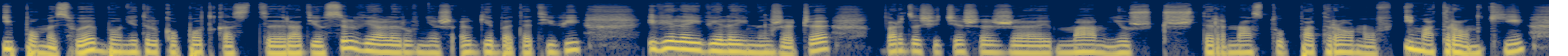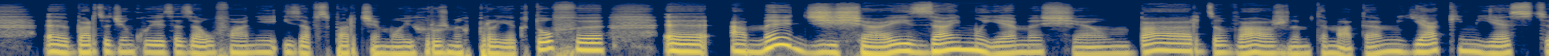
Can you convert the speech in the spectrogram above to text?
i pomysły, bo nie tylko podcast Radio Sylwia, ale również LGBT TV i wiele i wiele innych rzeczy. Bardzo się cieszę, że mam już 14 patronów i matronki. E, bardzo dziękuję za zaufanie i za wsparcie moich różnych projektów. E, a my dzisiaj zajmujemy się bardzo ważnym tematem, jakim jest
